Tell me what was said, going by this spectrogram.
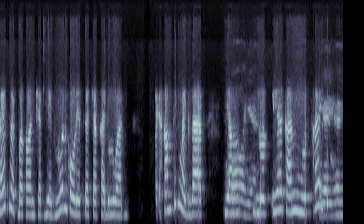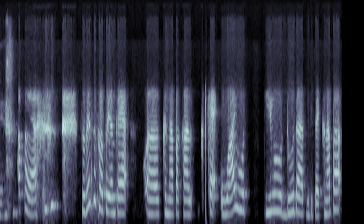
saya tidak bakalan chat dia duluan kalau dia tidak chat saya duluan, kayak something like that yang oh, yeah. menurut iya kan menurut saya yeah, itu yeah, yeah. apa ya sebenarnya sesuatu yang kayak uh, kenapa kal kayak why would you do that gitu ya kenapa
